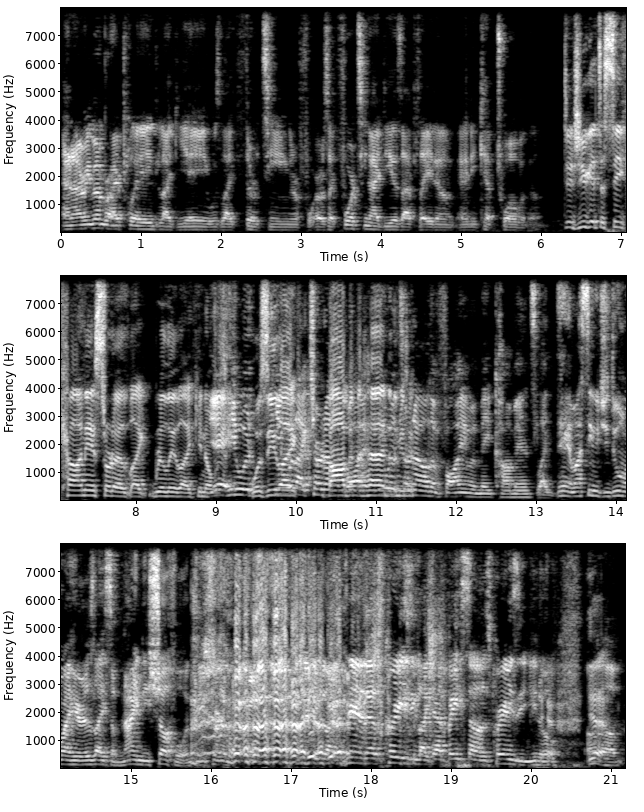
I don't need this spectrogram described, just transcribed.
and I remember I played like, yay, it was like 13 or four, it was like 14 ideas I played him and he kept 12 of them. Did you get to see Kanye sort of like really like you know? Yeah, he would. Was he, would, like, turn down bobbing the volume- head He would the turn music? down the volume and make comments like, "Damn, I see what you're doing right here. It's like some '90s shuffle," and then he turn it back up. He'd be like, "Damn, that's crazy. Like that bass sound is crazy." You know. Yeah. Um,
